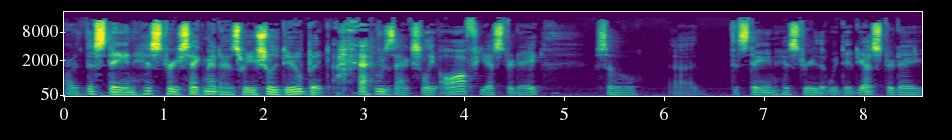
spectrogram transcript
our This Day in History segment as we usually do, but I was actually off yesterday. So, uh, This Day in History that we did yesterday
